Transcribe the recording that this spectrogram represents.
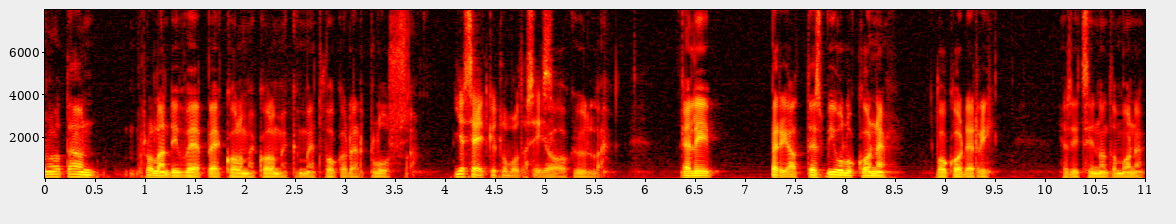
No tämä on Rolandin VP330 Vocoder Plussa. Ja 70-luvulta siis? Joo, kyllä. Eli periaatteessa viulukone, vokoderi ja sitten siinä on tuommoinen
